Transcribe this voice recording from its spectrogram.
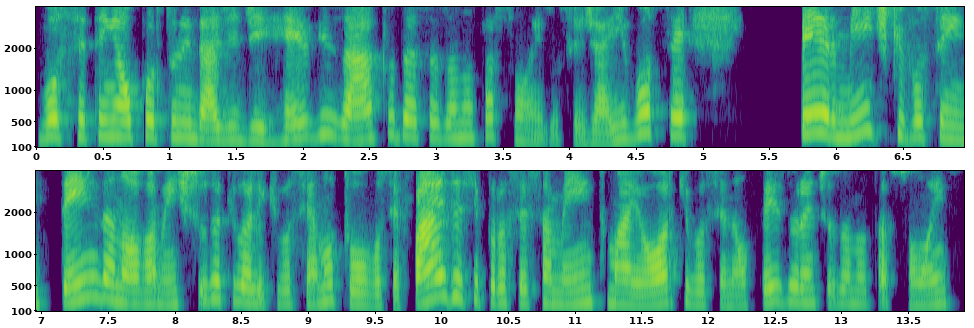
você tem a oportunidade de revisar todas essas anotações, ou seja, aí você permite que você entenda novamente tudo aquilo ali que você anotou, você faz esse processamento maior que você não fez durante as anotações.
